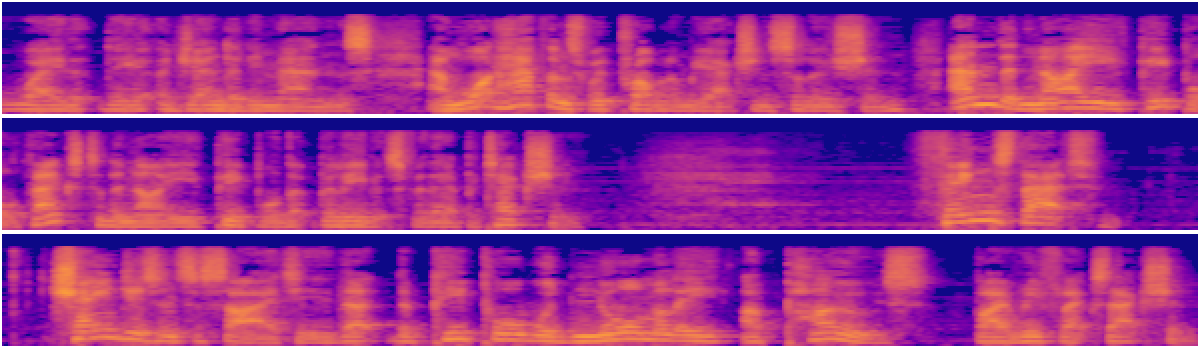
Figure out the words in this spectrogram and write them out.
way that the agenda demands. And what happens with problem reaction solution and the naive people, thanks to the naive people that believe it's for their protection, things that changes in society that the people would normally oppose by reflex action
